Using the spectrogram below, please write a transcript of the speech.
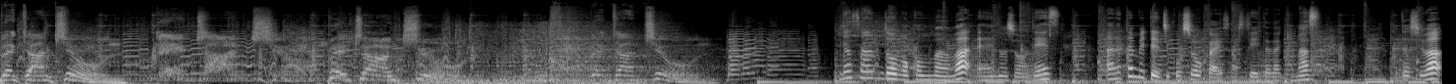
Big time tune. Big time tune. Big time tune. Big time tune. 皆さんどうもこんばんは綾野城です。改めて自己紹介させていただきます。私は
